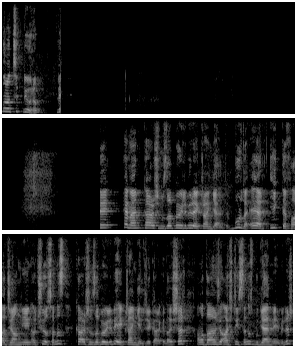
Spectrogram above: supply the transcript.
buna tıklıyorum ve Ve hemen karşımıza böyle bir ekran geldi. Burada eğer ilk defa canlı yayın açıyorsanız karşınıza böyle bir ekran gelecek arkadaşlar. Ama daha önce açtıysanız bu gelmeyebilir.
